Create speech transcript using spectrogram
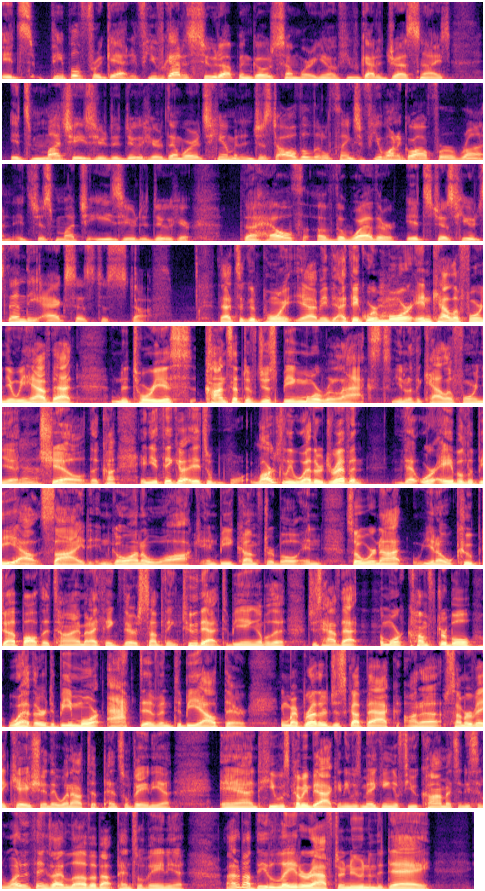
it's people forget if you've got to suit up and go somewhere you know if you've got to dress nice it's much easier to do here than where it's humid and just all the little things if you want to go out for a run it's just much easier to do here the health of the weather it's just huge then the access to stuff that's a good point. Yeah, I mean, I think we're more in California. We have that notorious concept of just being more relaxed. You know, the California yeah. chill. The and you think it's largely weather driven that we're able to be outside and go on a walk and be comfortable. And so we're not you know cooped up all the time. And i think there's something to that to being able to just have that more comfortable weather to be more active and to be out there. My brother just got back on a summer vacation. They went out to pennsylvania and he was coming back and he was making a few comments. And he said one of the things i love about pennsylvania right about the later afternoon in the day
